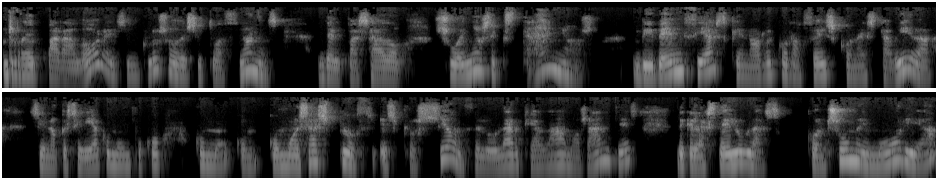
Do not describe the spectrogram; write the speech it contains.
reparadores incluso de situaciones del pasado, sueños extraños, vivencias que no reconocéis con esta vida, sino que sería como un poco como, como esa explosión celular que hablábamos antes, de que las células con su memoria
